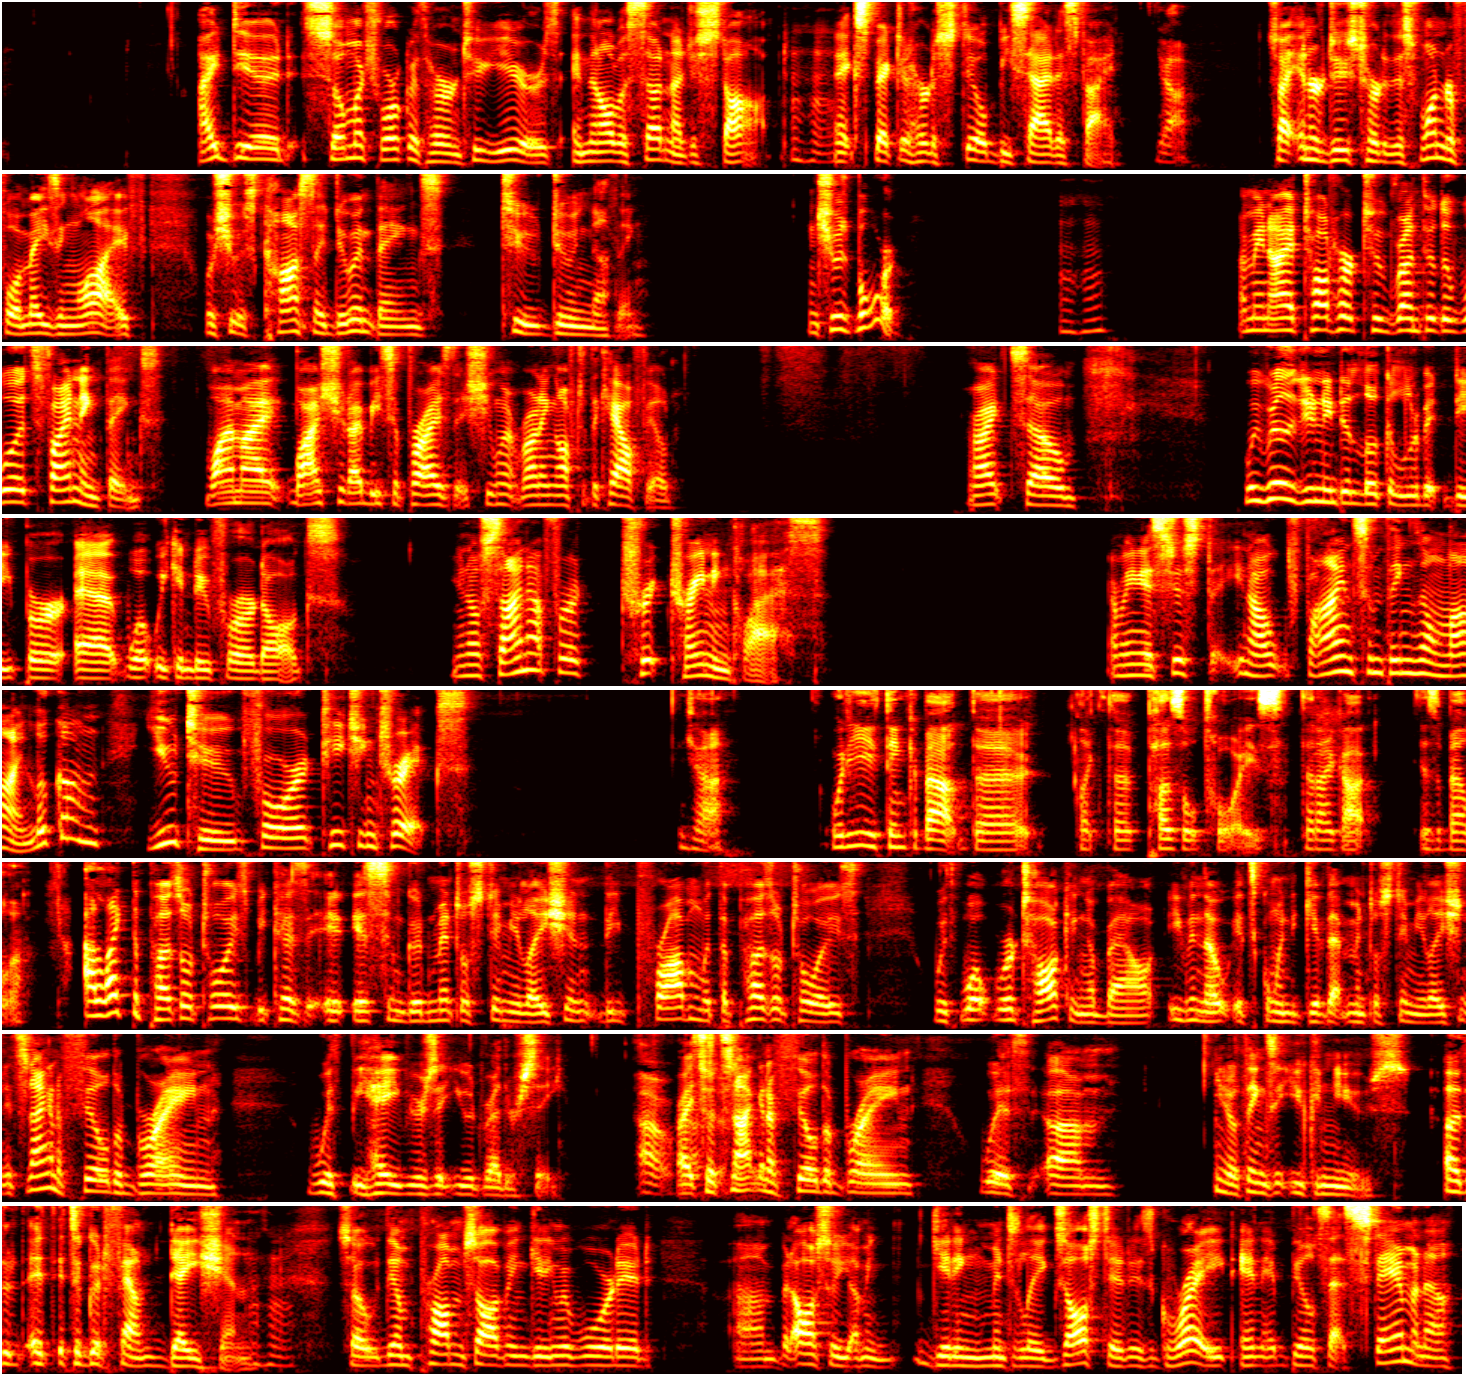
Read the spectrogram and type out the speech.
I did so much work with her in two years, and then all of a sudden I just stopped and expected her to still be satisfied. Yeah. So I introduced her to this wonderful, amazing life where she was constantly doing things to doing nothing. And she was bored. Mm-hmm. I mean, I had taught her to run through the woods finding things. Why am I why should I be surprised that she went running off to the cow field? Right? So we really do need to look a little bit deeper at what we can do for our dogs. You know, sign up for a trick training class. I mean, it's just, you know, find some things online. Look on YouTube for teaching tricks. Yeah. What do you think about the like the puzzle toys that I got Isabella? I like the puzzle toys because it is some good mental stimulation. The problem with the puzzle toys, with what we're talking about, even though it's going to give that mental stimulation, it's not going to fill the brain with behaviors that you would rather see. Oh, Right. So it's not going to fill the brain with, um, you know, things that you can use. Other, it, it's a good foundation. So them problem solving, getting rewarded, Um, but also, I mean, getting mentally exhausted is great and it builds that stamina,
